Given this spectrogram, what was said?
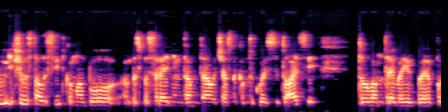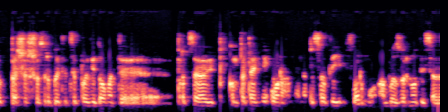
Ну, якщо ви стали свідком або безпосереднім там та учасником такої ситуації, то вам треба, якби перше, що зробити, це повідомити про це компетентні органи, написати їм форму або звернутися.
